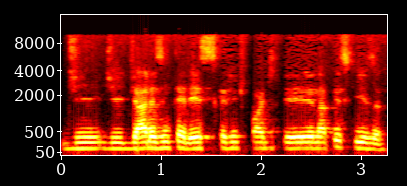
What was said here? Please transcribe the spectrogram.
de, de, de, áreas de interesses que a gente pode ter na pesquisa.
